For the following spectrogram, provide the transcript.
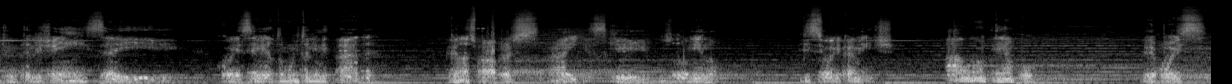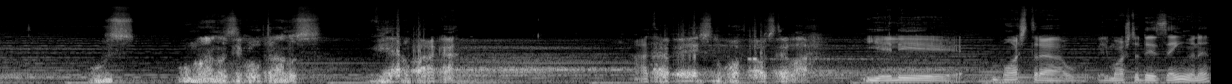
de inteligência e conhecimento muito limitada pelas próprias rainhas que os dominam psionicamente. Há algum tempo depois, os humanos e Goltranos vieram para cá através do portal estelar. E ele mostra, ele mostra o desenho, né?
